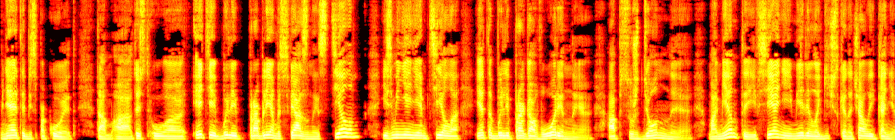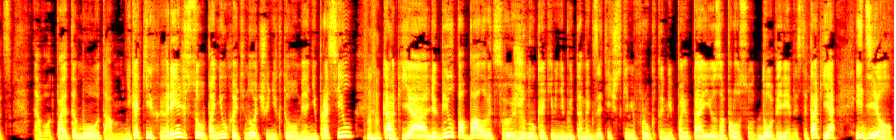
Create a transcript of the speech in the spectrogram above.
Меня это беспокоит. Там, э, то есть эти были проблемы, связанные с телом, изменением тела. Это были проговоренные, обсужденные моменты, и все они имели логическое начало и конец. Вот, поэтому там никаких рельсу понюхать ночью никто у меня не просил. Как я любил побаловать свою жену какими-нибудь там экзотическими фруктами по, по ее запросу до беременности, так я и делал.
